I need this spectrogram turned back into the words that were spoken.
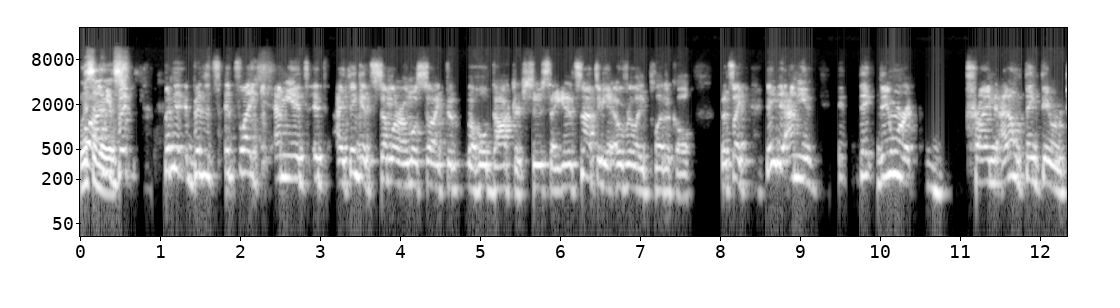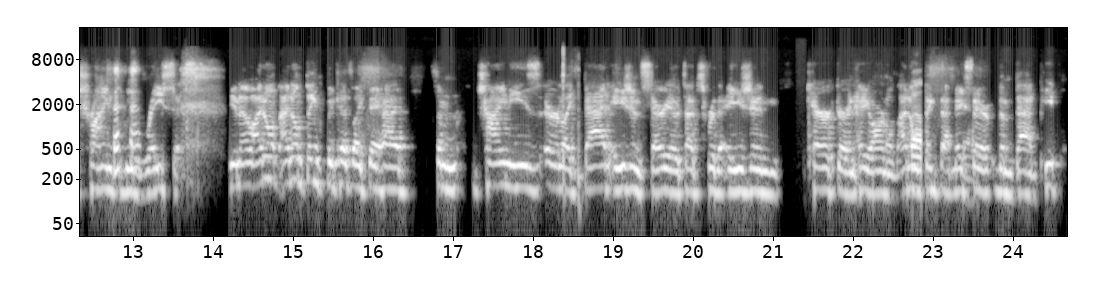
Listen Well, I to mean, this. But, but, it, but it's it's like I mean it's it I think it's similar almost to like the, the whole Dr. Seuss thing, and it's not to get overly political, but it's like they I mean they they weren't trying. I don't think they were trying to be racist. You know, I don't I don't think because like they had some Chinese or like bad Asian stereotypes for the Asian character in Hey Arnold. I don't Well, think that makes yeah. their them bad people.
